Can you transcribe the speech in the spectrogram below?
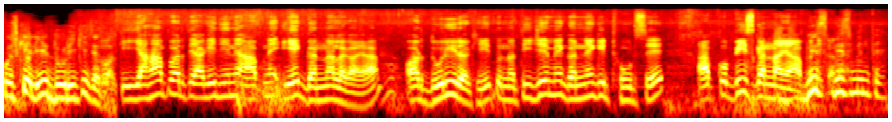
उसके लिए दूरी की ज़रूरत। कि यहाँ पर त्यागी जी ने आपने एक गन्ना लगाया और दूरी रखी तो नतीजे में गन्ने की ठूट से आपको 20 गन्ना यहाँ बीस बीस मिलते हैं।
